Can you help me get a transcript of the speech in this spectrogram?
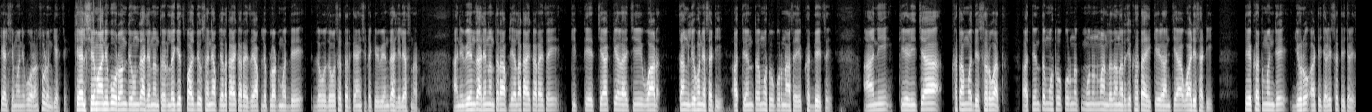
कॅल्शियम आणि बोरॉन सोडून घ्यायचे. कॅल्शियम आणि बोरॉन देऊन झाल्यानंतर लगेच पाच दिवसांनी आपल्याला काय करायचं आहे? आपल्या प्लॉटमध्ये जवळजवळ सत्तर ते ऐंशी टक्के वेन झालेली असणार. आणि वेन झाल्यानंतर आपल्याला काय करायचं आहे? की त्याच्या केळाची वाढ चांगली होण्यासाठी अत्यंत महत्त्वपूर्ण असं एक खत द्यायचं आहे. आणि केळीच्या खतामध्ये सर्वात अत्यंत महत्त्वपूर्ण म्हणून मानलं जाणारं जे खत आहे केळांच्या वाढीसाठी ते खत म्हणजे झिरो अठ्ठेचाळीस सत्तेचाळीस.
